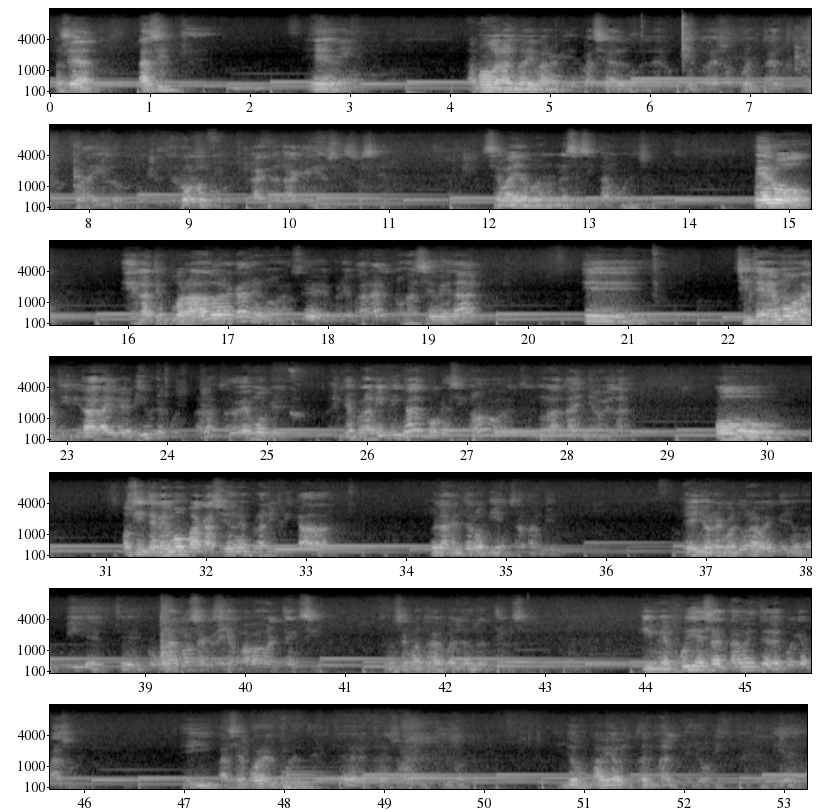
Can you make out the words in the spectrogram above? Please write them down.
O sea, así. Eh, estamos orando ahí para que pase algo, ¿verdad? Viendo esos cortantes que andan por ahí, los, meteorólogos, se, vaya, porque no necesitamos eso. Pero la temporada de huracanes nos hace preparar, nos hace velar. Eh, si tenemos actividad al aire libre, pues sabemos que hay que planificar porque si no, se nos la daña, ¿verdad? O, o si tenemos vacaciones planificadas, pues la gente lo piensa también. Eh, yo recuerdo una vez que yo me fui este, con una cosa que le llamaban hortensia. No sé cuántos acuerdan de hortensia. Y me fui exactamente después que pasó. Y pasé por el puente del expreso 22. Y yo nunca había visto el mal que yo vi aquel día.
